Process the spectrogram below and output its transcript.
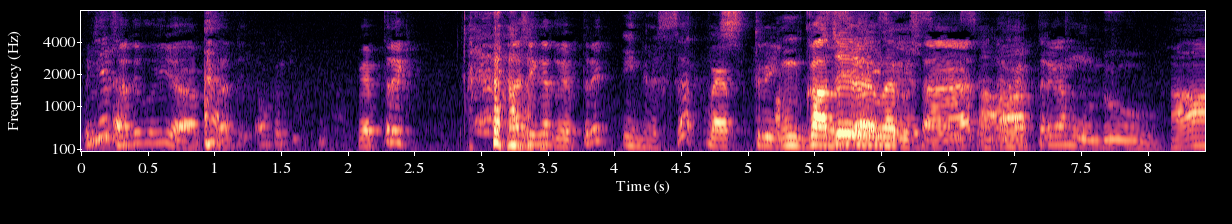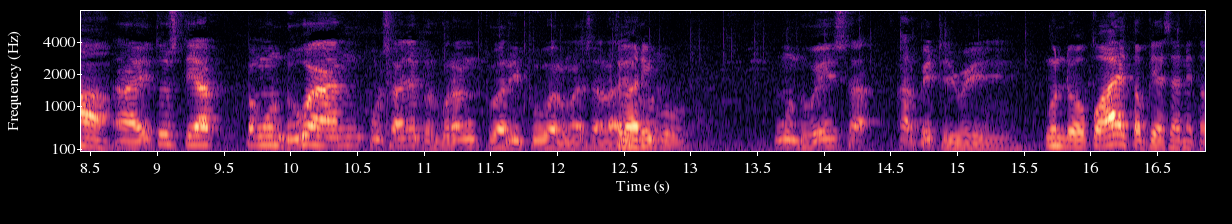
Iya, Indosat itu iya, berarti apa itu? Webtrick. Masih ingat Webtrick? Indosat Web3. Enggak sih, Iya, Web- iya, Indosat, iya, ada iya. Webtrick kan ngunduh. Heeh. Nah, itu setiap pengunduhan pulsanya berkurang 2000 kalau nggak salah. 2000. Ngunduhe sak karpe dhewe. Ngunduh apa ae to biasane to?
